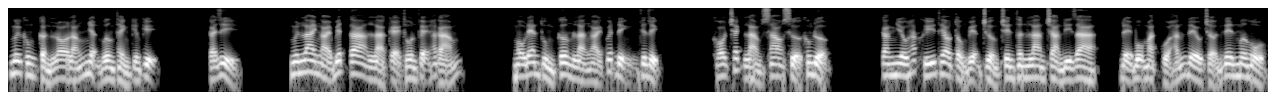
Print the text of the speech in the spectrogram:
ngươi không cần lo lắng nhận vương thành kiên kỵ. Cái gì? Nguyên lai ngài biết ta là kẻ thôn phệ hắc ám. Màu đen thùng cơm là ngài quyết định phiên dịch khó trách làm sao sửa không được. Càng nhiều hắc khí theo tổng viện trưởng trên thân lan tràn đi ra, để bộ mặt của hắn đều trở nên mơ hồ,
